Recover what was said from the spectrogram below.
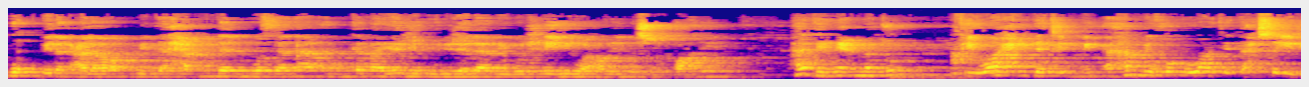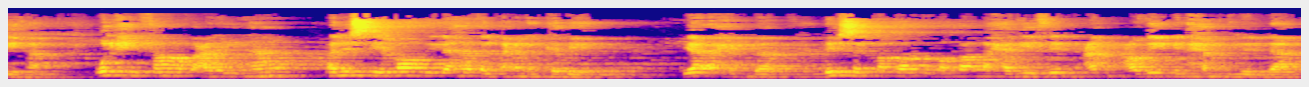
مقبلا على ربك حمدا وثناء كما يجب لجلال وجهه وعظيم سلطانه. هذه نعمة في واحدة من أهم خطوات تحصيلها والحفاظ عليها الاستيقاظ إلى هذا المعنى الكبير. يا أحبة ليس المقام مقام حديث عن عظيم الحمد لله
